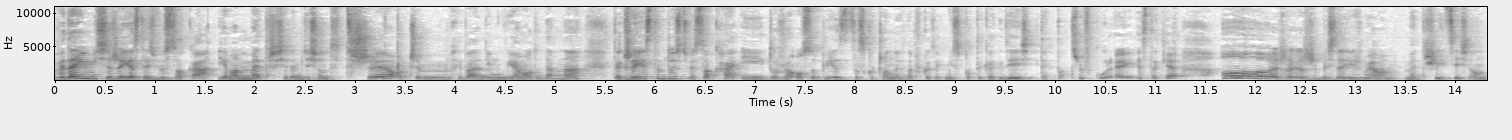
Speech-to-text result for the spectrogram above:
Wydaje mi się, że jesteś wysoka. Ja mam 1,73 m, o czym chyba nie mówiłam od dawna, także jestem dość wysoka i dużo osób jest zaskoczonych, na przykład jak mnie spotyka gdzieś i tak patrzy w górę i jest takie o, że, że myśleli, że miałam 1,60 m.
